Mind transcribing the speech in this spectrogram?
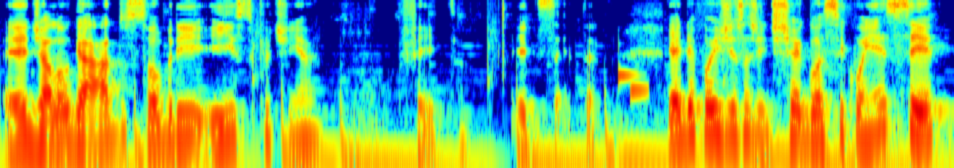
é, dialogado sobre isso que eu tinha feito, etc. E aí depois disso a gente chegou a se conhecer.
